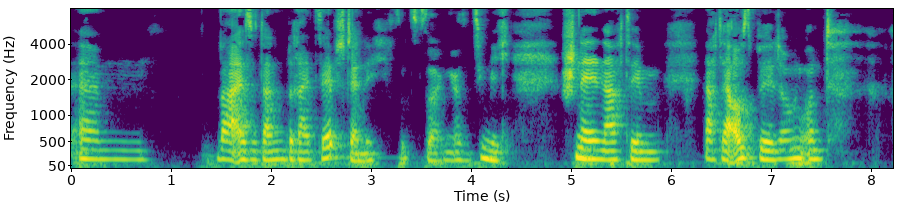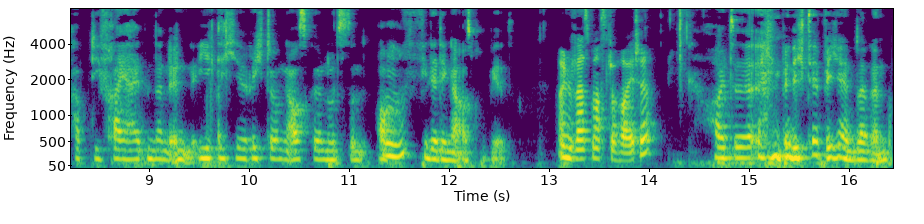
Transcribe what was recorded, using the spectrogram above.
Ähm, war also dann bereits selbstständig sozusagen, also ziemlich schnell nach dem nach der Ausbildung und habe die Freiheiten dann in jegliche Richtung ausgenutzt und auch mhm. viele Dinge ausprobiert. Und was machst du heute? Heute bin ich Teppichhändlerin.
